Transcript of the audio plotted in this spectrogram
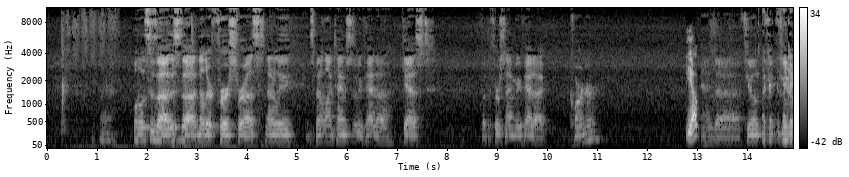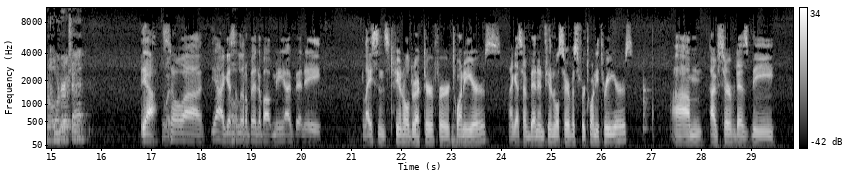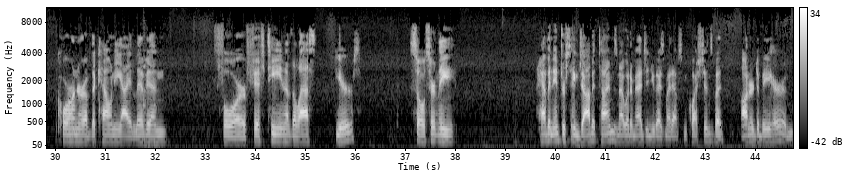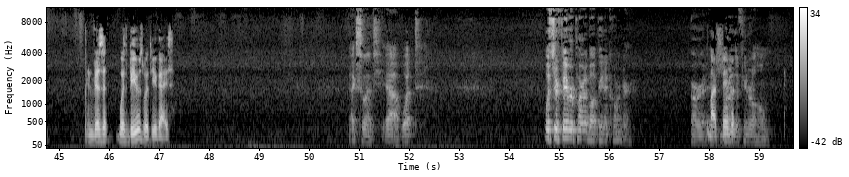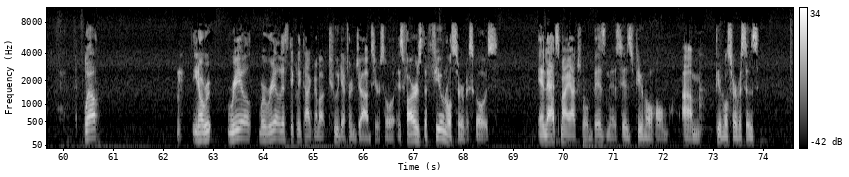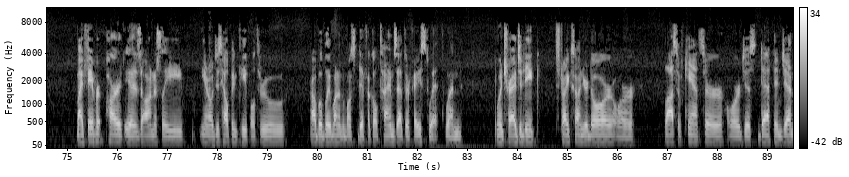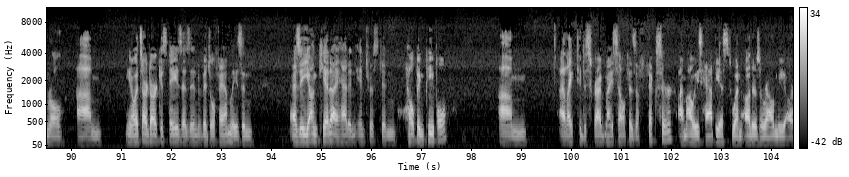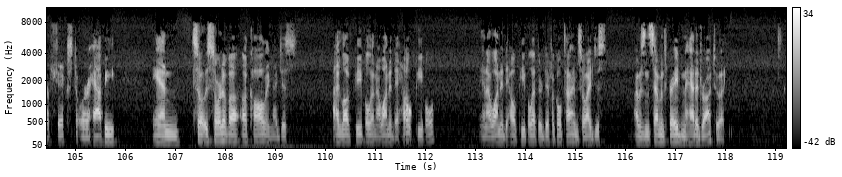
Well, this is uh, this is uh, another first for us. Not only it's been a long time since we've had a guest, but the first time we've had a coroner Yep. and uh, fun- Like a, like a funeral corner director. chat. Yeah. So, uh, yeah, I guess Oh. a little bit about me. I've been a licensed funeral director for 20 years. I guess I've been in funeral service for 23 years. Um, I've served as the coroner of the county I live in for 15 of the last years. So certainly have an interesting job at times, and I would imagine you guys might have some questions, but honored to be here and and visit with views with you guys. Excellent. Yeah. What What's your favorite part about being a coroner? Or uh, My favorite- the funeral home. Well, you know, re- real we're realistically talking about two different jobs here. So as far as the funeral service goes, and that's my actual business is funeral home, um, funeral services. My favorite part is honestly, you know, just helping people through probably one of the most difficult times that they're faced with when when tragedy strikes on your door or loss of cancer or just death in general. Um, you know, it's our darkest days as individual families. And as a young kid, I had an interest in helping people. Um, I like to describe myself as a fixer. I'm always happiest when others around me are fixed or happy. And so it was sort of a, a calling. I just, I love people and I wanted to help people and I wanted to help people at their difficult times. So I just, I was in seventh grade and had a draw to it,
